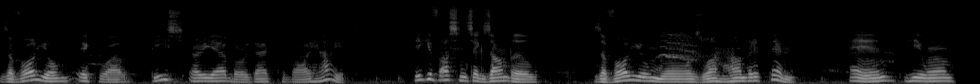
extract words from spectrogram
the volume equal base area product by height he give us the example. The volume was 110 and he won't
